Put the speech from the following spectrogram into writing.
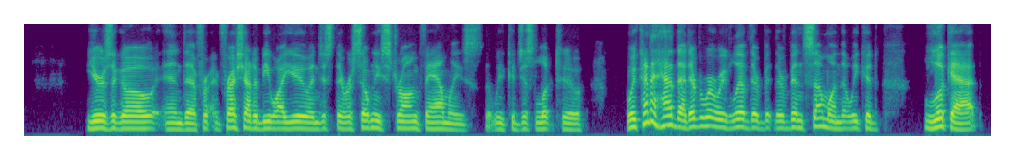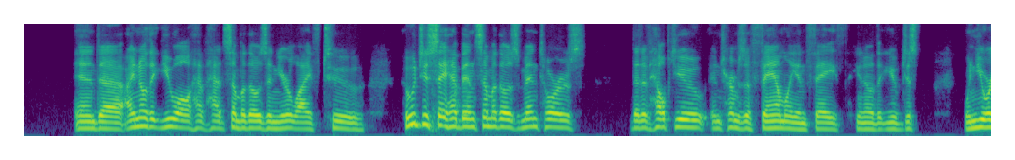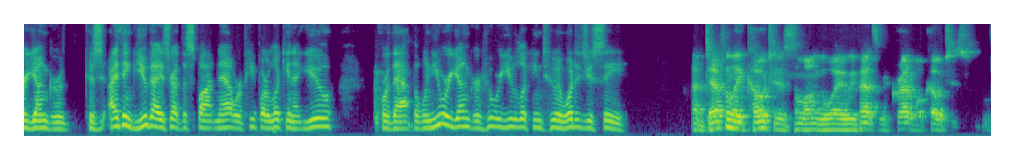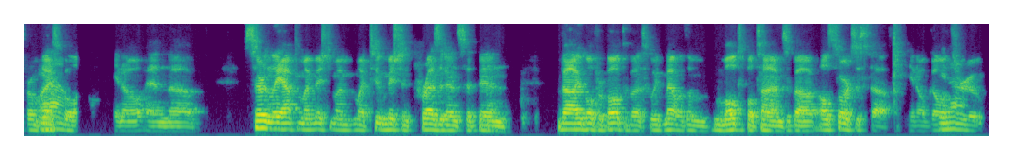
years ago and uh, fr- fresh out of BYU and just there were so many strong families that we could just look to. We've kind of had that everywhere we've lived there there've been someone that we could look at and uh, I know that you all have had some of those in your life too. Who would you say have been some of those mentors that have helped you in terms of family and faith, you know, that you've just when you were younger because I think you guys are at the spot now where people are looking at you for that. But when you were younger, who were you looking to, and what did you see? Uh, definitely coaches along the way. We've had some incredible coaches from high yeah. school, you know, and uh, certainly after my mission, my, my two mission presidents have been valuable for both of us. We've met with them multiple times about all sorts of stuff, you know, going yeah. through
